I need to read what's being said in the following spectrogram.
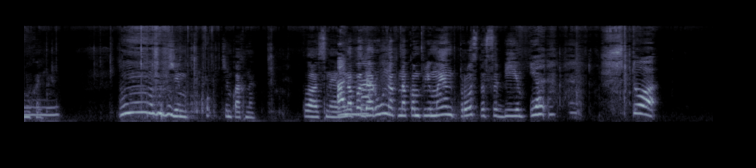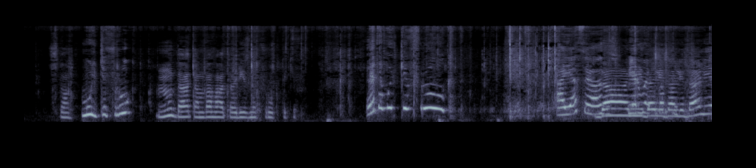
Нюхай. Чим, чим пахне? Класне. А на на- подарунок, на комплімент, просто собі. Я... Что? Що? Мультифрукт? Ну да, там багато різних фруктиків. Это мультифрукт. А я сразу Далі, первой далі, попробую. далі, далі.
